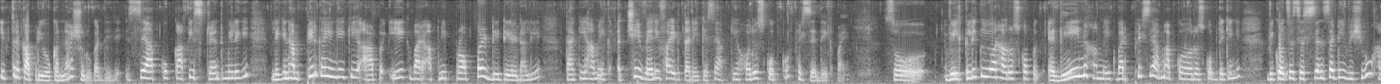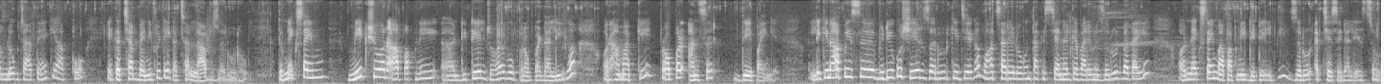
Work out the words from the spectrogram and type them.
इत्र का प्रयोग करना शुरू कर दीजिए। इससे आपको काफ़ी स्ट्रेंथ मिलेगी। लेकिन हम फिर कहेंगे कि आप एक बार अपनी प्रॉपर डिटेल डालिए ताकि हम एक अच्छे वेरीफाइड तरीके से आपके हॉरोस्कोप को फिर से देख पाएँ। So will click your horoscope again हम एक बार फिर से हम आपको हॉरोस्कोप देखेंगे. Because it's a sensitive issue हम लोग चाहते हैं कि आपको एक अच्छा बेनिफिट एक अच्छा लाभ ज़रूर हो. तो नेक्स्ट टाइम मेक श्योर आप अपनी डिटेल जो है वो प्रॉपर डालिएगा और हम आपके प्रॉपर आंसर दे पाएँगे. लेकिन आप इस वीडियो को शेयर ज़रूर कीजिएगा. बहुत सारे लोगों तक इस चैनल के बारे में ज़रूर बताइए और नेक्स्ट टाइम आप अपनी डिटेल भी ज़रूर अच्छे से डालिए. सो so,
